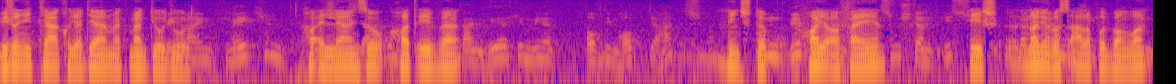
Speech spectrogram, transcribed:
bizonyítják, hogy a gyermek meggyógyult. Ha egy leányzó hat évvel nincs több haja a fején, és nagyon rossz állapotban van,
